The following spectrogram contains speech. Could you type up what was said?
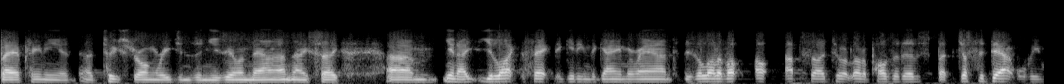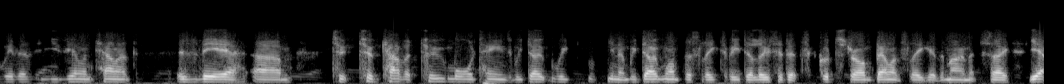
Bay of Plenty are, are two strong regions in New Zealand now, aren't they? So, um, you know, you like the fact they're getting the game around. There's a lot of up, up, upside to it, a lot of positives, but just the doubt will be whether the New Zealand talent is there um, to to cover two more teams. We don't we you know we don't want this league to be diluted. It's a good, strong, balanced league at the moment. So, yeah,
